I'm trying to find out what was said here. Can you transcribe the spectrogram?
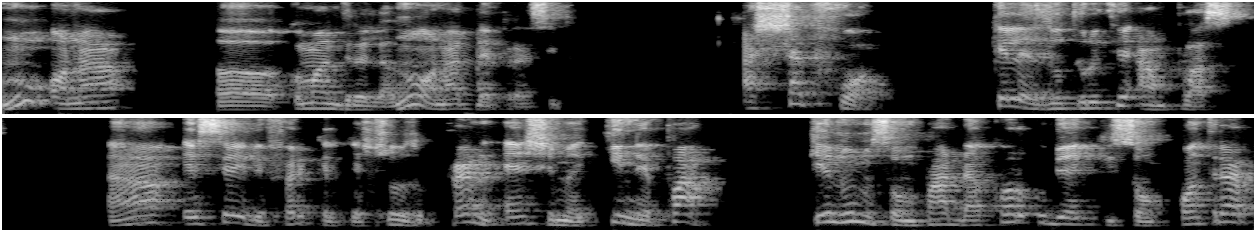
nous, on a, euh, comment dire là, nous, on a des principes. À chaque fois que les autorités en place hein, essayent de faire quelque chose, prennent un chemin qui n'est pas que nous ne sommes pas d'accord ou bien qui sont contraires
